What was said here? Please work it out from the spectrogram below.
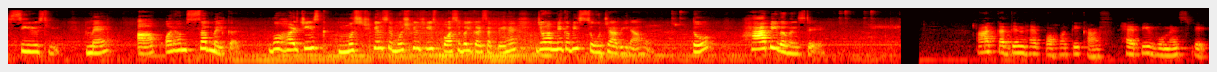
सीरियसली मैं, आप और हम सब मिलकर वो हर चीज़ मुश्किल से मुश्किल चीज़ पॉसिबल कर सकते हैं, जो हमने कभी सोचा भी ना हो। तो हैप्पी वुमेंस डे आज का दिन है बहुत ही खास हैप्पी वुमेंस डे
